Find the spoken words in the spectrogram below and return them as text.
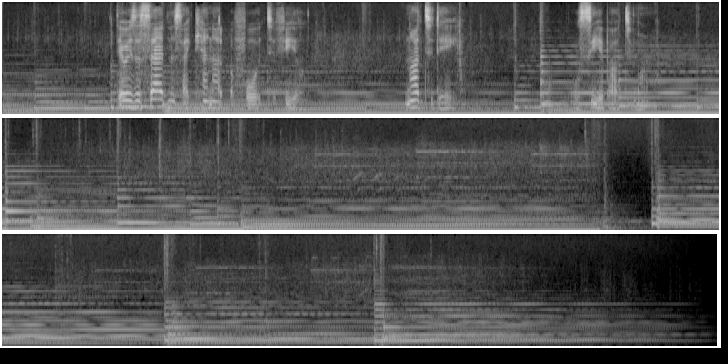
There is a sadness I cannot afford to feel. Not today. We'll see about tomorrow.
